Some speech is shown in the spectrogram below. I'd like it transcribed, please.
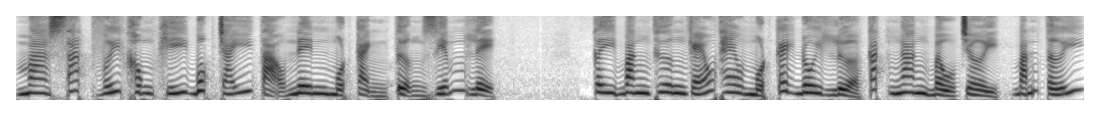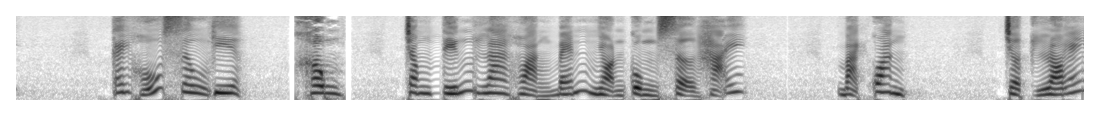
ma sát với không khí bốc cháy tạo nên một cảnh tượng diễm lệ. Cây băng thương kéo theo một cái đôi lửa cắt ngang bầu trời bắn tới. Cái hố sâu kia. Không. Trong tiếng la hoàng bén nhọn cùng sợ hãi. Bạch quang. Chợt lóe.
